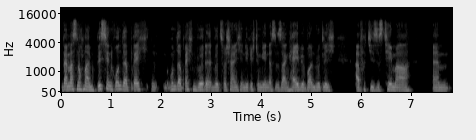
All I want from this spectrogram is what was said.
wenn man es nochmal ein bisschen runterbrechen, runterbrechen würde, würde es wahrscheinlich in die Richtung gehen, dass wir sagen, hey, wir wollen wirklich einfach dieses Thema ähm,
